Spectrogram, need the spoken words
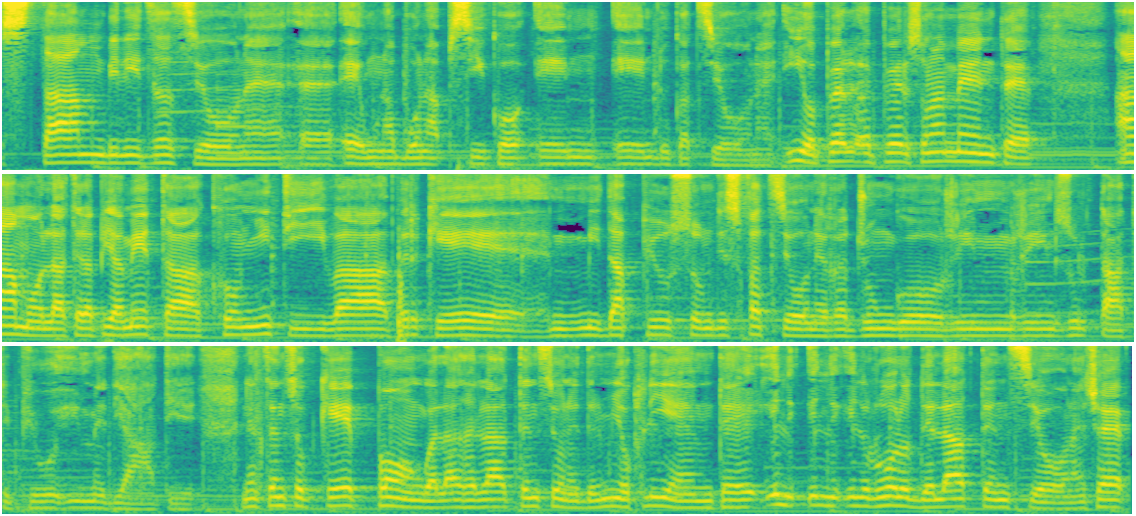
stabilizzazione eh, e una buona psicoeducazione. Io per, personalmente amo la terapia metacognitiva perché mi dà più soddisfazione, raggiungo risultati più immediati, nel senso che pongo all'attenzione del mio cliente il, il, il ruolo dell'attenzione, cioè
